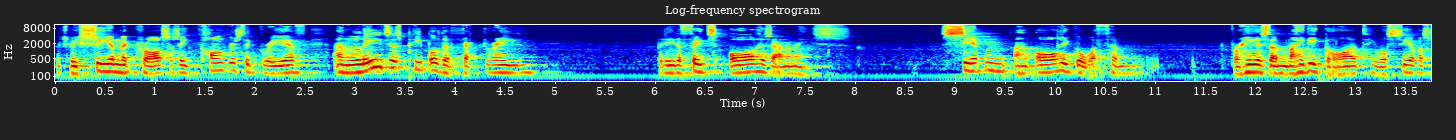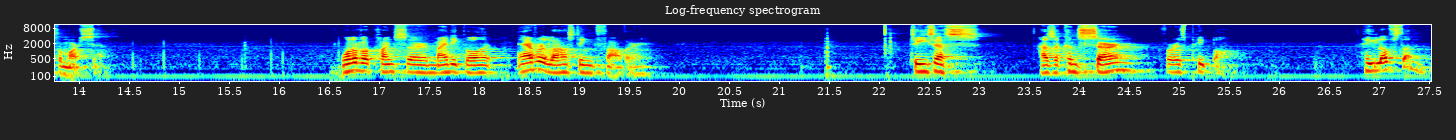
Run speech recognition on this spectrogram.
which we see in the cross as he conquers the grave and leads his people to victory. But he defeats all his enemies, Satan and all who go with him. For he is the mighty God he will save us from our sin. Wonderful counselor, mighty God, everlasting Father. Jesus has a concern for his people. He loves them.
